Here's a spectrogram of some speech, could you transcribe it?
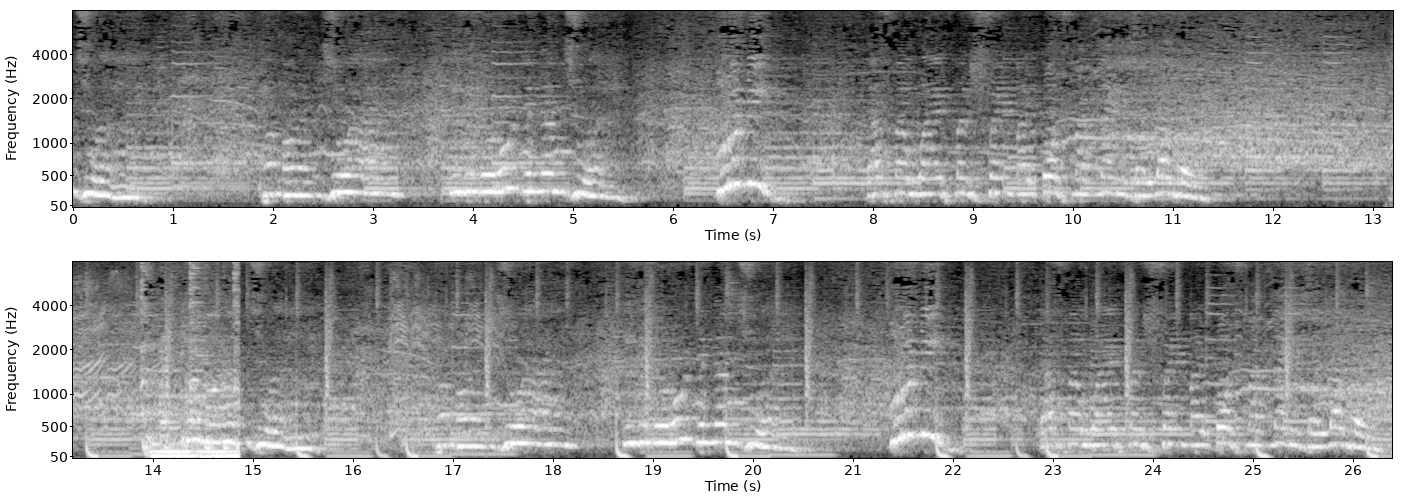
namjua, kama namjua, hivi Burundi namjua. Burundi, that's my wife, my friend, my boss, my manager, lover. Kama namjua, kama namjua, hivi Burundi namjua. Burundi, that's my wife, my friend, my boss, my manager, lover.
